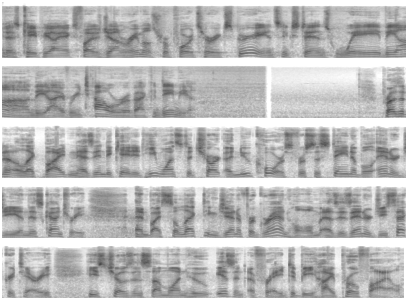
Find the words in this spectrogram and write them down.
As KPIX 5's John Ramos reports, her experience extends way beyond the ivory tower of academia. President elect Biden has indicated he wants to chart a new course for sustainable energy in this country. And by selecting Jennifer Granholm as his energy secretary, he's chosen someone who isn't afraid to be high profile.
